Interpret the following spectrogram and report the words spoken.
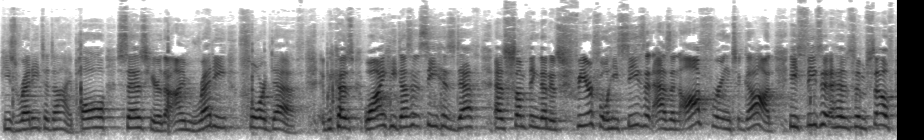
He's ready to die. Paul says here that I'm ready for death. Because why? He doesn't see his death as something that is fearful. He sees it as an offering to God. He sees it as himself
